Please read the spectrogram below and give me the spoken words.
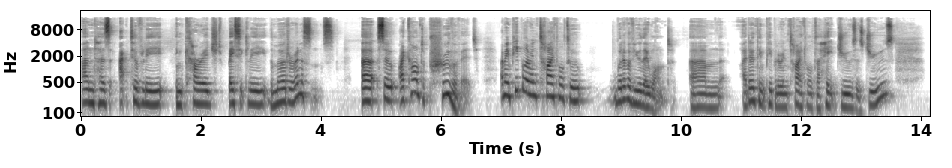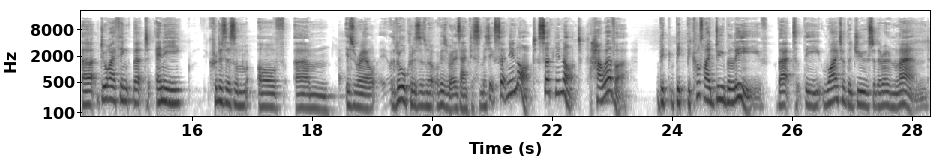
and has actively encouraged basically the murder of innocents. Uh, so I can't approve of it. I mean, people are entitled to whatever view they want. Um, I don't think people are entitled to hate Jews as Jews. Uh, do I think that any criticism of um, Israel, that all criticism of Israel is anti Semitic? Certainly not. Certainly not. However, be- be- because I do believe that the right of the Jews to their own land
